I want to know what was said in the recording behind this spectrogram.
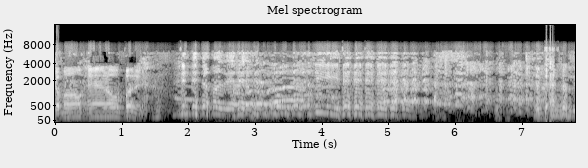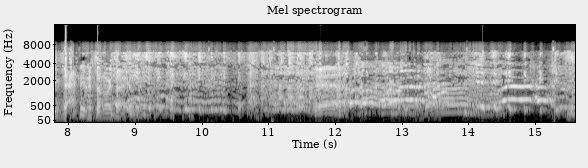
come on, Han old buddy. And Dad knows exactly the tone we're. Yeah. It's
